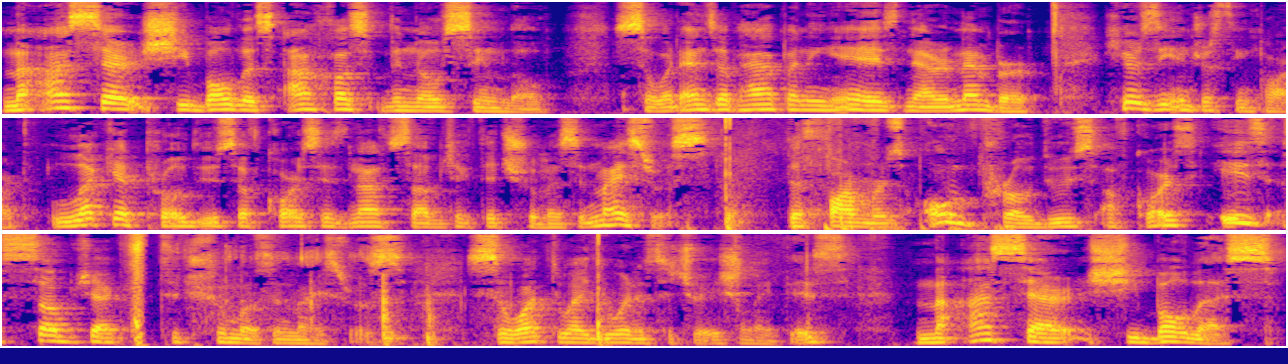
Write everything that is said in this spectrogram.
Maaser shibolis achos v'nosin lo. So what ends up happening is now remember. Here's the interesting part. Lakat produce, of course, is not subject to trumas and maasros. The farmer's own produce, of course, is subject to trumos and maasros. So what do I do in a situation like this? Maaser shiboles.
